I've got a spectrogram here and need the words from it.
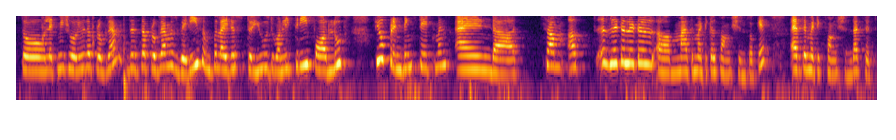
So let me show you the program. This the program is very simple. I just used only three for loops few printing statements and uh, some uh, little little uh, mathematical functions okay? Arithmetic function that's it.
